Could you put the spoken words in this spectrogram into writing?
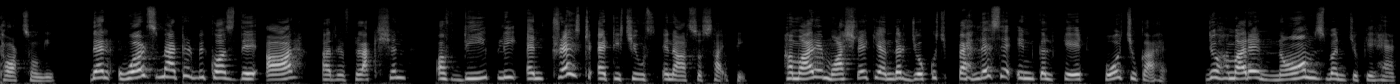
थॉट्स होंगी। Then words matter because they are a reflection of deeply entrenched attitudes in our society. हमारे माशरे के अंदर जो कुछ पहले से इनकलकेट हो चुका है, जो हमारे नॉर्म्स बन चुके हैं,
